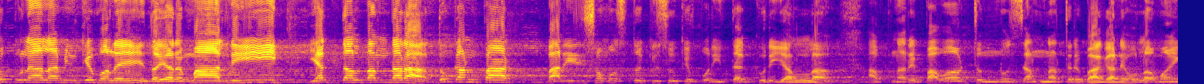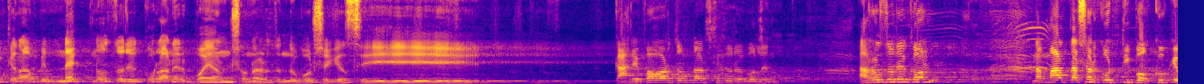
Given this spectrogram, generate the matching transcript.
রব্বুল আলামিনকে বলে, দয়ার মালিক, একদল বান্দারা, দোকানপাট বাড়ির সমস্ত কিছুকে পরিত্যাগ করি আল্লাহ। আপনারে পাওয়ার জন্য জান্নাতের বাগানে ওলামাই কেরামের নেক নজরে কোরআনের বয়ান শোনার জন্য বসে গেছি। কারে পাওয়ার জন্য আসছি জোরে বলেন? আরও জোরে কন? না মাদ্রাসার কর্তৃপক্ষকে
